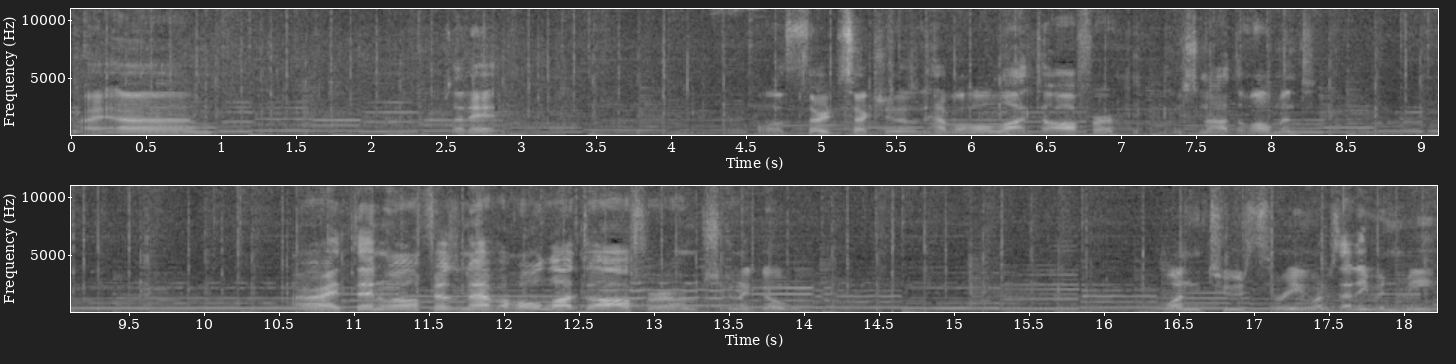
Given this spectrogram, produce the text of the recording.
Alright, um... Is that it? Well, the third section doesn't have a whole lot to offer. At least not at the moment. Alright then, well, if it doesn't have a whole lot to offer, I'm just gonna go. One, two, three. What does that even mean?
